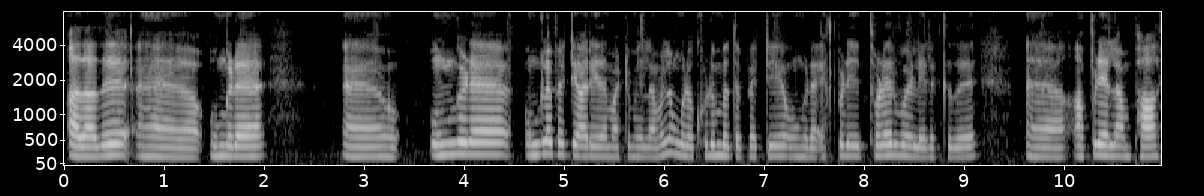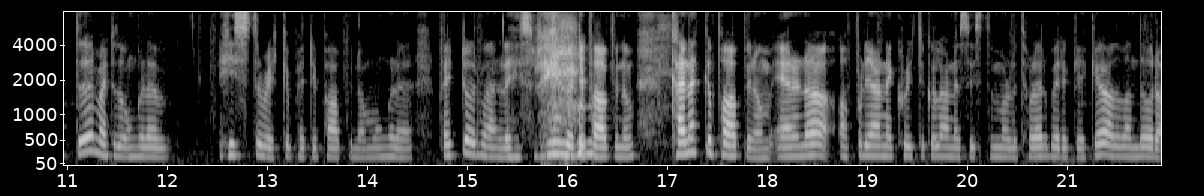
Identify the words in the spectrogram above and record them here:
அதாவது உங்களோட உங்களோட உங்களை பற்றி அறியது மட்டும் இல்லாமல் உங்களோட குடும்பத்தை பற்றி உங்களோட எப்படி தொடர்புகள் இருக்குது அப்படியெல்லாம் பார்த்து மற்றது உங்களோட ஹிஸ்டரிக்கு பற்றி பார்ப்பினோம். உங்களோட பெற்றோர் மேலே ஹிஸ்டரியை பற்றி பார்ப்பினோம். கணக்கு பார்ப்பினோம். ஏன்னா அப்படியான கிரிட்டிக்கலான சிஸ்டமோட தொடர்பு இருக்க அது வந்து ஒரு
